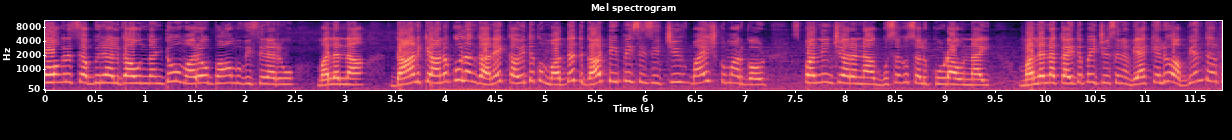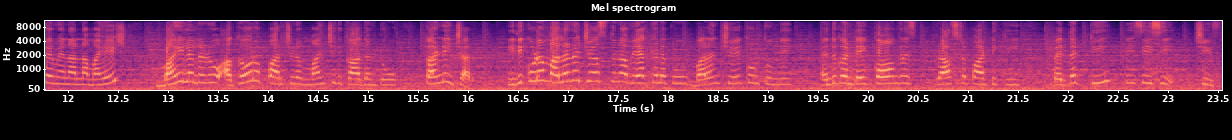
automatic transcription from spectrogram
కాంగ్రెస్ సభ్యురాలుగా ఉందంటూ మరో బాంబు విసిరారు మల్లన్న. దానికి అనుకూలంగానే కవితకు మద్దతుగా టీపీసీసీ చీఫ్ మహేష్ కుమార్ గౌడ్ స్పందించారన్న గుసగుసలు కూడా ఉన్నాయి. మల్లన్న కవితపై చేసిన వ్యాఖ్యలు అభ్యంతరకరమేనన్న మహేష్ మహిళలను అగౌరవపరచడం మంచిది కాదంటూ ఖండించారు. ఇది కూడా మల్లన చేస్తున్న వ్యాఖ్యలకు బలం చేకూరుతుంది. ఎందుకంటే కాంగ్రెస్ రాష్ట్ర పార్టీకి పెద్ద టీపీసీసీ చీఫ్.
